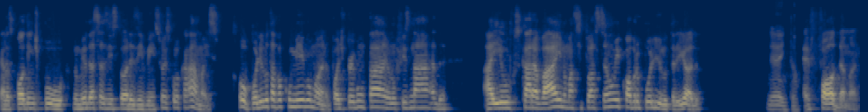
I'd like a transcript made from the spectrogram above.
Elas podem, tipo, no meio dessas histórias e invenções, colocar, ah, mas, ô, o Polilo tava comigo, mano, pode perguntar, eu não fiz nada. Aí os caras vai numa situação e cobra o Polilo, tá ligado? É, então. É foda, mano.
